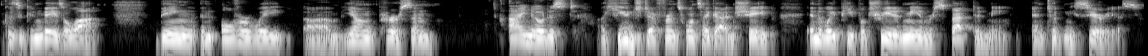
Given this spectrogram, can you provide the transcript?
because it conveys a lot. Being an overweight um, young person, I noticed a huge difference once I got in shape in the way people treated me and respected me and took me serious.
